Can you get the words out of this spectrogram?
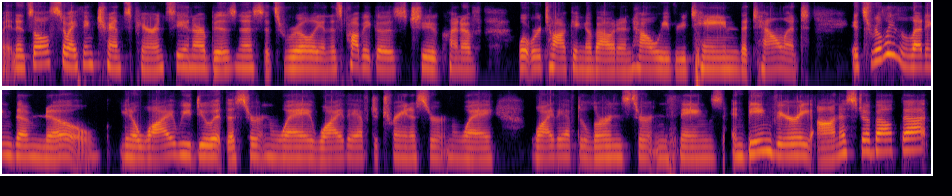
And it's also, I think, transparency in our business. It's really, and this probably goes to kind of what we're talking about and how we retain the talent. It's really letting them know, you know, why we do it a certain way, why they have to train a certain way, why they have to learn certain things, and being very honest about that.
